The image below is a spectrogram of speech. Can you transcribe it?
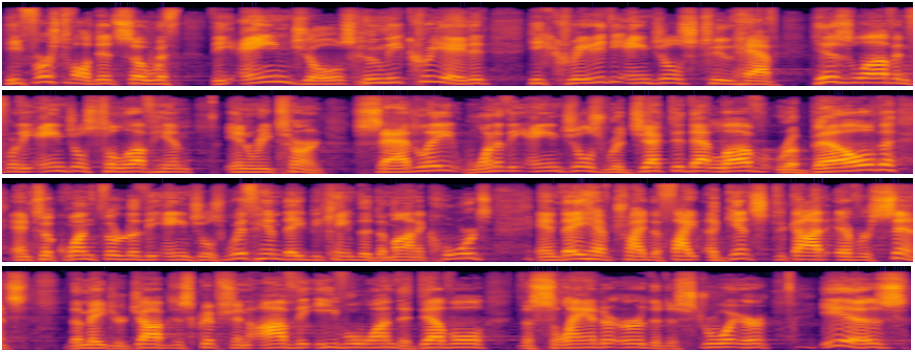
he first of all did so with the angels whom he created. He created the angels to have his love and for the angels to love him in return. Sadly, one of the angels rejected that love, rebelled, and took one third of the angels with him. They became the demonic hordes, and they have tried to fight against God ever since. The major job description of the evil one, the devil, the slanderer, the destroyer, is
